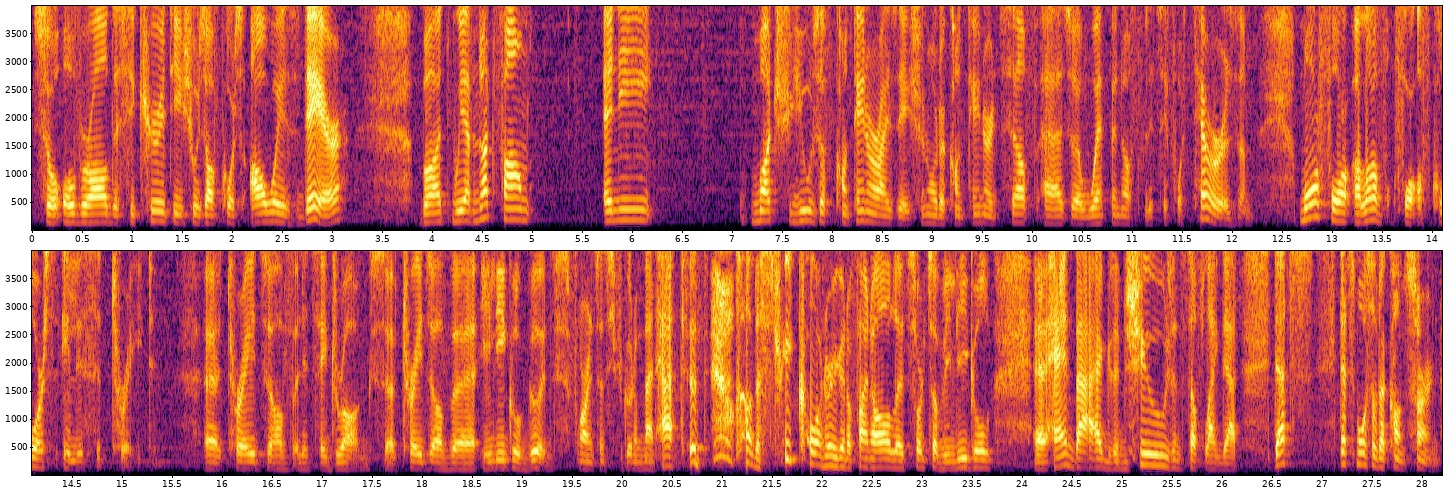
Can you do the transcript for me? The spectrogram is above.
So overall, the security issue is, of course, always there, but we have not found any much use of containerization or the container itself as a weapon of, let's say, for terrorism. More for a lot of, for, of course, illicit trade uh, trades of, let's say, drugs, uh, trades of uh, illegal goods. For instance, if you go to Manhattan, on the street corner, you're going to find all sorts of illegal uh, handbags and shoes and stuff like that. That's, that's most of the concern.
